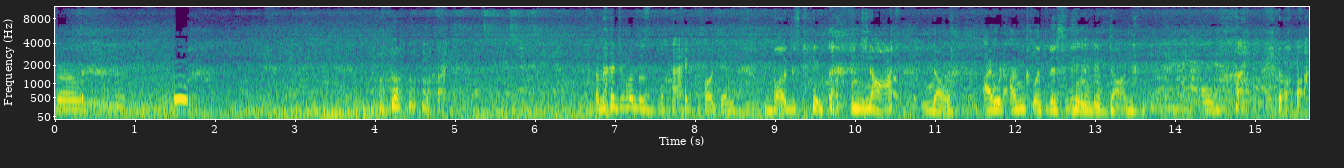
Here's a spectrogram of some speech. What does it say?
bro. bro. Oh my. Imagine when those black fucking bugs came up. nah. No. I would unclip this thing and be done. oh my god.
